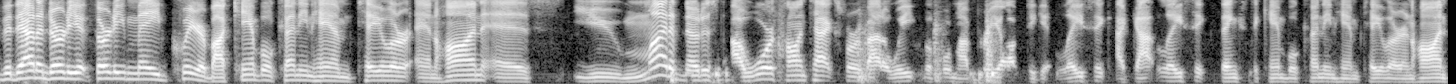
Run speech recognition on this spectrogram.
the down and dirty at 30 made clear by Campbell, Cunningham, Taylor, and Haun. As you might have noticed, I wore contacts for about a week before my pre op to get LASIK. I got LASIK thanks to Campbell, Cunningham, Taylor, and Haun.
